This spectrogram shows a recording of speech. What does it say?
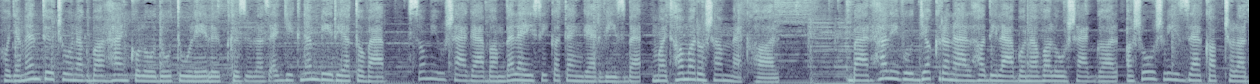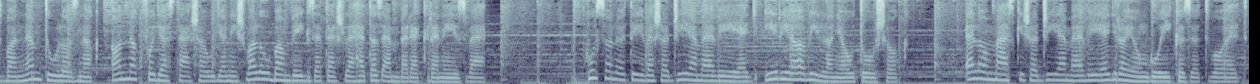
hogy a mentőcsónakban hánykolódó túlélők közül az egyik nem bírja tovább, szomjúságában beleiszik a tengervízbe, majd hamarosan meghal. Bár Hollywood gyakran áll hadilábon a valósággal, a sós vízzel kapcsolatban nem túloznak, annak fogyasztása ugyanis valóban végzetes lehet az emberekre nézve. 25 éves a GMLV 1, írja a villanyautósok. Elon Musk is a GMLV egy rajongói között volt.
